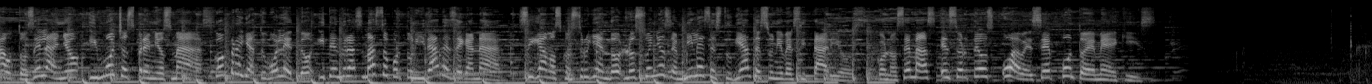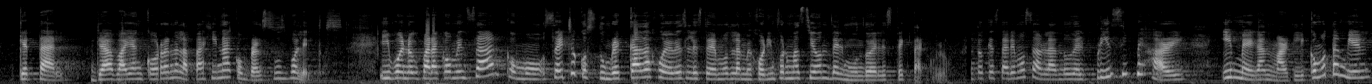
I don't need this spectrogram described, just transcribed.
autos del año y muchos premios más. Compra ya tu boleto y tendrás más oportunidades de ganar. Sigamos construyendo los sueños de miles de estudiantes universitarios. Conoce más en sorteosuabc.mx. ¿Qué tal? Ya vayan, corran a la página a comprar sus boletos. Y bueno, para comenzar, como se ha hecho costumbre, cada jueves les traemos la mejor información del mundo del espectáculo. Tanto que estaremos hablando del príncipe Harry y Meghan Markle, como también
